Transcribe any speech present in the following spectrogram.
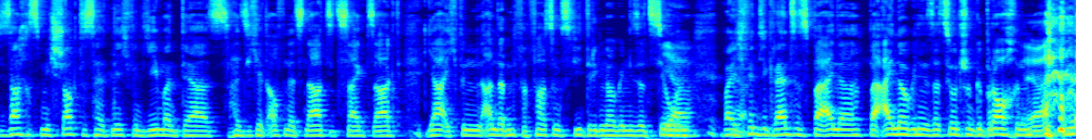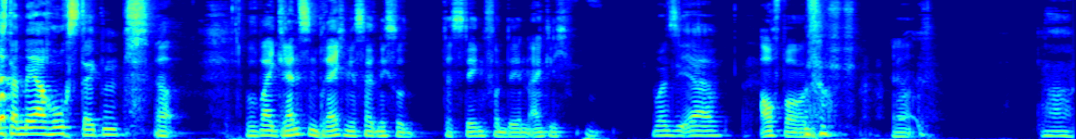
Die Sache ist, mich schockt es halt nicht, wenn jemand, der halt sich halt offen als Nazi zeigt, sagt, ja, ich bin in anderen verfassungswidrigen Organisationen, Ja, weil ich ja. finde, die Grenze ist bei einer, bei einer Organisation schon gebrochen. Ja. Du musst da mehr hochstecken. ja. Wobei Grenzen brechen ist halt nicht so das Ding von denen eigentlich Wollen sie eher. aufbauen. ja. Ah,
